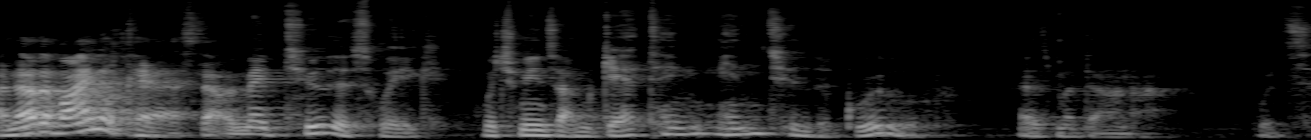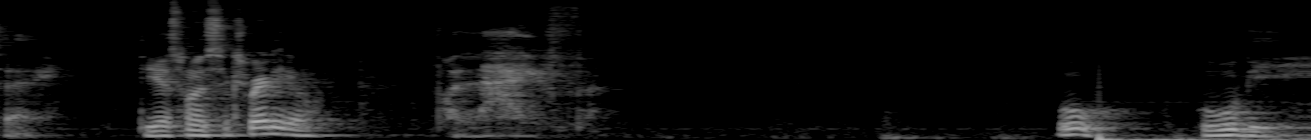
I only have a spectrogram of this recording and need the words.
Another vinyl cast. That would make two this week, which means I'm getting into the groove, as Madonna would say. DS 106 Radio for life. Ooh, Ubi.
